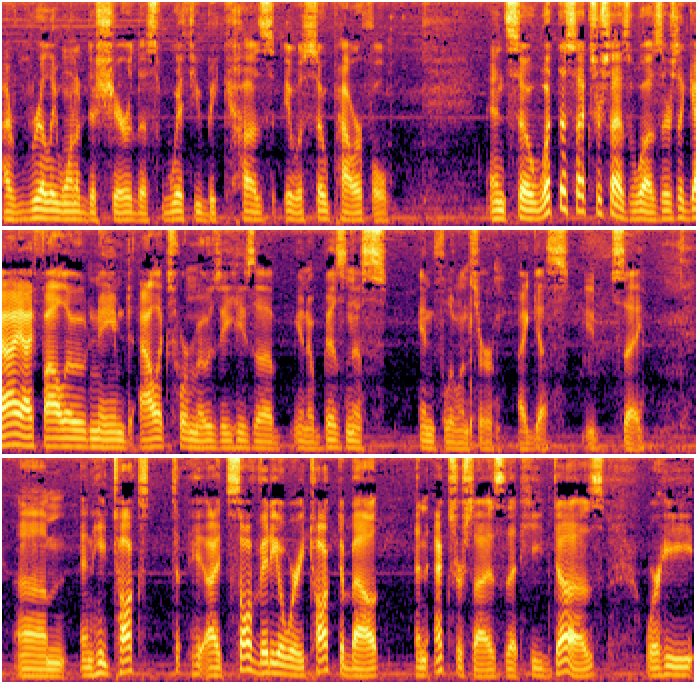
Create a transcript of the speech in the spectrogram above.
I really wanted to share this with you because it was so powerful. And so what this exercise was, there's a guy I follow named Alex Hormozi. He's a, you know, business influencer, I guess you'd say. Um, and he talks, to, I saw a video where he talked about an exercise that he does where he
